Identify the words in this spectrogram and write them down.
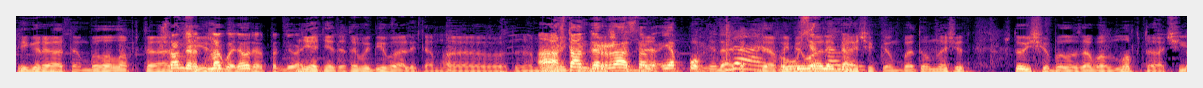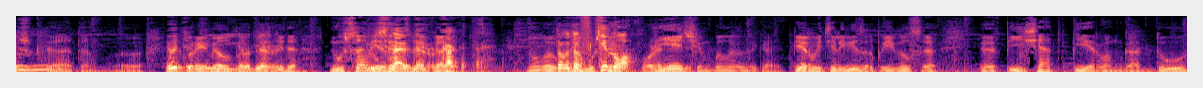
игра, там была лапта. Штандер это ногой, да, вот это подбивать? Нет, нет, это выбивали там. Э, а, штандер раз, я помню, да. Да, выбивали датчиком, потом, значит, что еще было забавно? Чижик, угу. да, там, ну, который это, имел прописки, да. Ну, сами не знаю даже, как это. Ну, Только в кино уже. Нечем было развлекать. Первый телевизор появился э, в 51 году.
